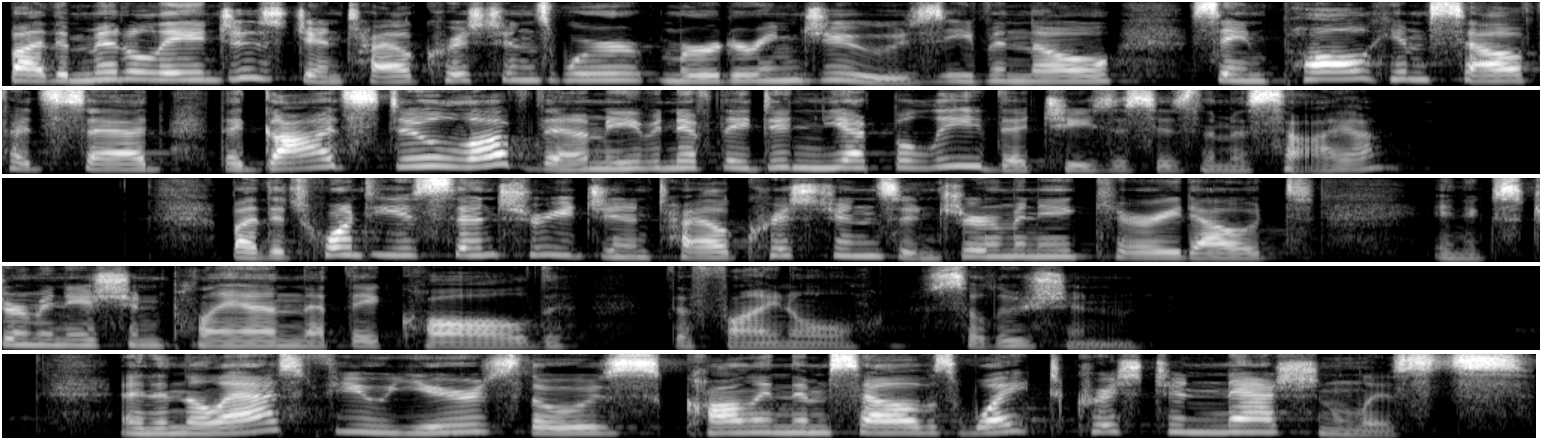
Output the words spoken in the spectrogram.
By the Middle Ages, Gentile Christians were murdering Jews, even though St. Paul himself had said that God still loved them, even if they didn't yet believe that Jesus is the Messiah. By the 20th century, Gentile Christians in Germany carried out an extermination plan that they called the final solution. And in the last few years, those calling themselves white Christian nationalists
